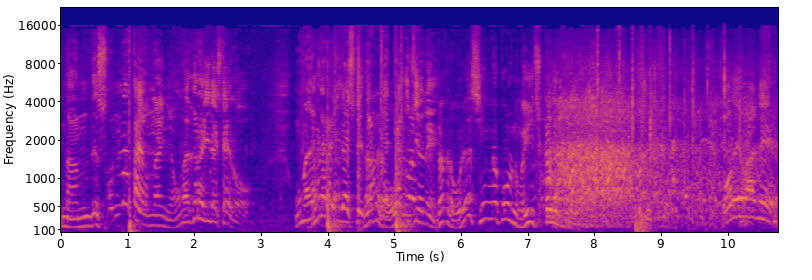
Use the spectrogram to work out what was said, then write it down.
なんでそんな頼んないねん。お前から言い出したやろ。お前から言い出してなんで田口やねんだから俺はシンガポールのがいいっつったのにこれはね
